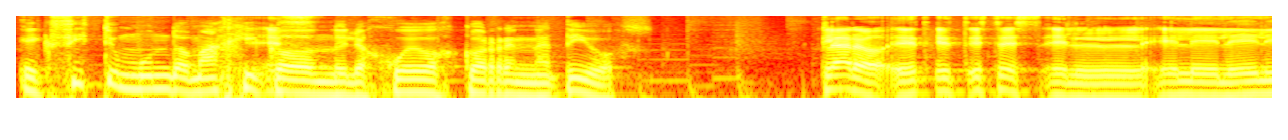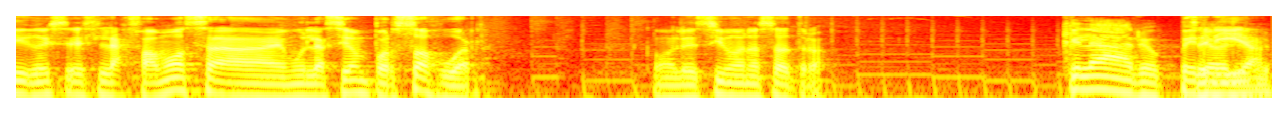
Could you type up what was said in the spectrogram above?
e- existe un mundo mágico es- donde los juegos corren nativos. Claro, et- et- este es el LLL, es, la famosa emulación por software, como le decimos nosotros. Claro, pero, Sería.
